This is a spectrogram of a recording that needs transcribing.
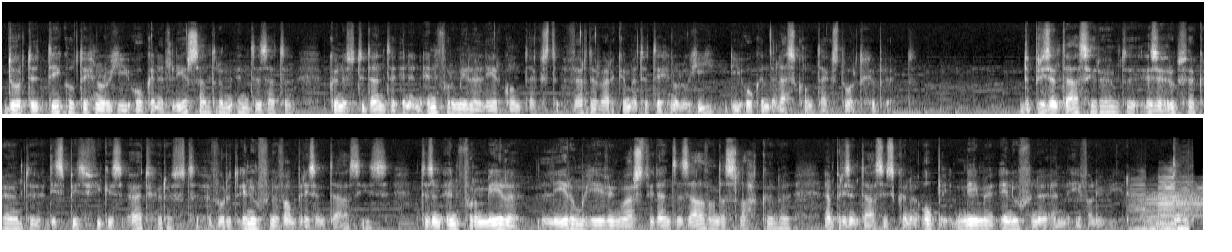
Door de TECO-technologie ook in het leercentrum in te zetten, kunnen studenten in een informele leercontext verder werken met de technologie die ook in de lescontext wordt gebruikt. De presentatieruimte is een groepswerkruimte die specifiek is uitgerust voor het inoefenen van presentaties. Het is een informele leeromgeving waar studenten zelf aan de slag kunnen en presentaties kunnen opnemen, inoefenen en evalueren.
